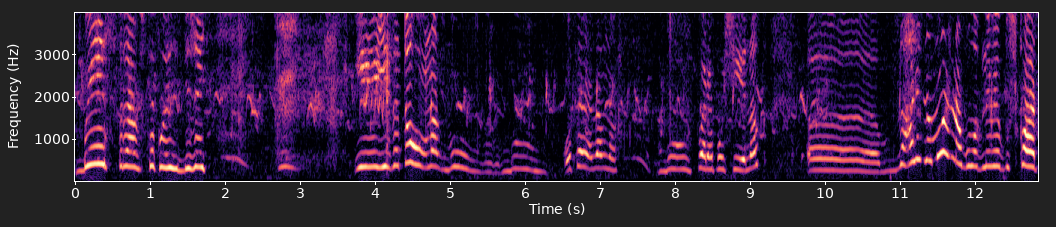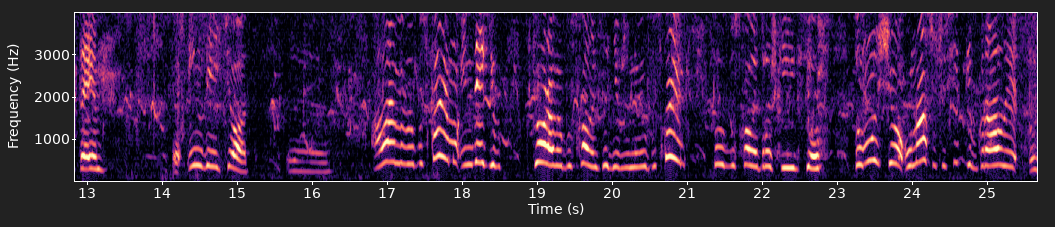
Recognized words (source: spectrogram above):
бистра, все кудись біжить. І із-за того у нас був, був оце недавно був перепочинок. Е, взагалі то можна було б не випускати е, індичат. Е, але ми випускаємо індиків. Вчора випускали, сьогодні вже не випускаємо. Випускали трошки і все. Тому що у нас у сусідки вкрали е,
